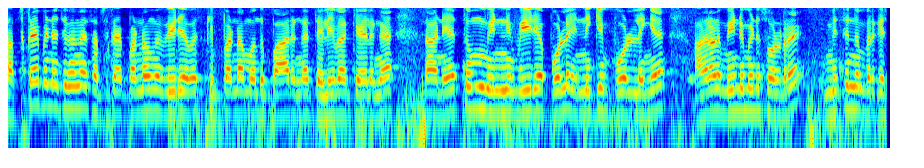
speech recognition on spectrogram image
சப்ஸ்கிரைப் பண்ணி வச்சுக்கோங்க. சப்ஸ்கிரைப் பண்ணவங்க வீடியோவை ஸ்கிப் பண்ணாமல் வந்து பாருங்கள் தெளிவாக கேளுங்க. நான் நேற்றும் இன்னும் வீடியோ போடல இன்றைக்கும் போடலைங்க. அதனால் மீண்டும் மீண்டும் சொல்கிறேன் மிஷின் நம்பருக்கு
